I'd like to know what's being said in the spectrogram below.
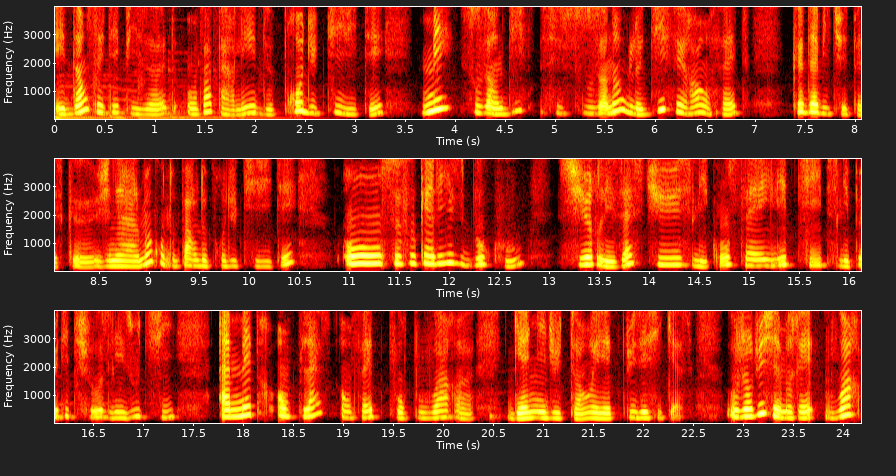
et dans cet épisode, on va parler de productivité mais sous un, angle différent en fait que d'habitude. Parce que généralement quand on parle de productivité, on se focalise beaucoup sur les astuces, les conseils, les tips, les petites choses, les outils à mettre en place en fait pour pouvoir gagner du temps et être plus efficace. Aujourd'hui, j'aimerais voir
